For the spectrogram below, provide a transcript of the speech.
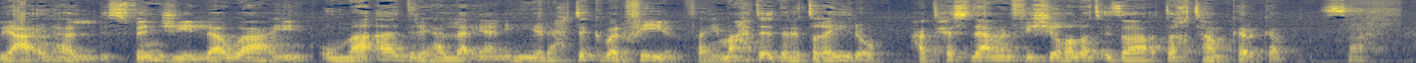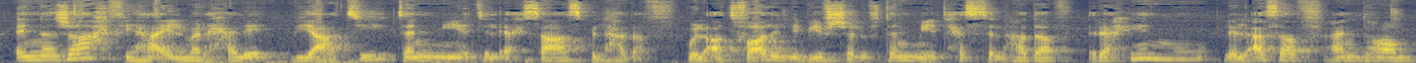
بعقلها الإسفنجي اللاواعي وما قادره هلأ يعني هي رح تكبر فيه فهي ما حتقدر تغيره حتحس دائما في شيء غلط إذا تختها مكركب صح النجاح في هاي المرحلة بيعطي تنمية الإحساس بالهدف والأطفال اللي بيفشلوا في تنمية حس الهدف رح ينمو للأسف عندهم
